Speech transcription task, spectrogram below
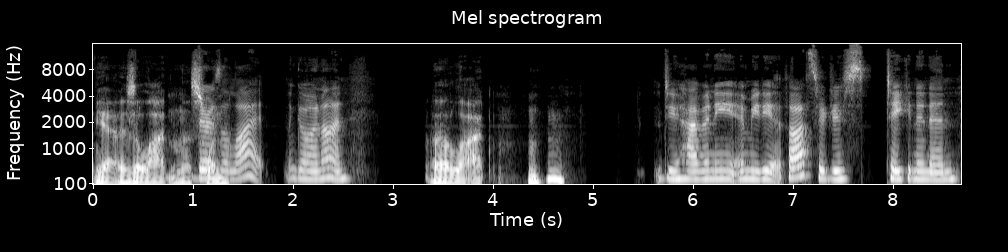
there's a lot in this There's one. a lot going on. A lot. hmm Do you have any immediate thoughts or just taking it in?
